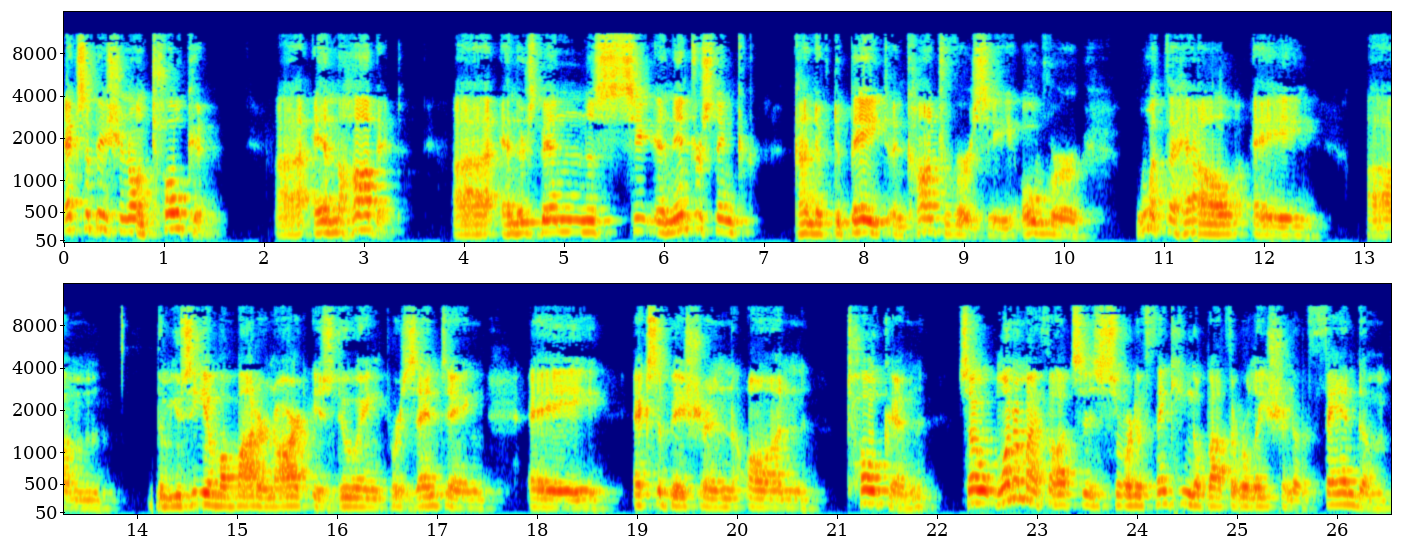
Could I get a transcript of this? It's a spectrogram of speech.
exhibition on Tolkien uh, and The Hobbit. Uh, and there's been this, an interesting kind of debate and controversy over what the hell a um, the Museum of Modern Art is doing, presenting a exhibition on Tolkien. So one of my thoughts is sort of thinking about the relation of fandom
